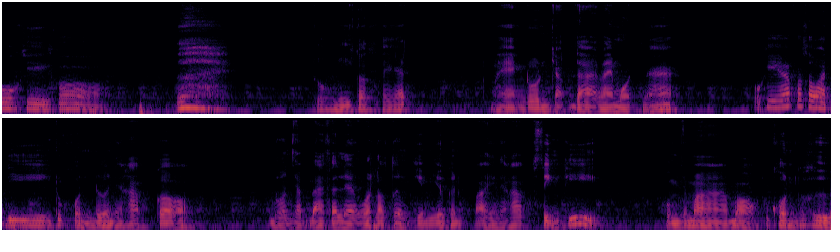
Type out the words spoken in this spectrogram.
โอเคก็เอ้ยช่วงนี้ก็แซดแม่งโดนจับได้อะไรหมดนะ โอเคครับสวัสดีทุกคนด้วยนะครับ ก็โดนจับได้แต่แล้วว่าเราเติมเกมเยอะเกินไปนะครับ สิ่งที่ผมจะมาบอกทุกคนก็คือ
